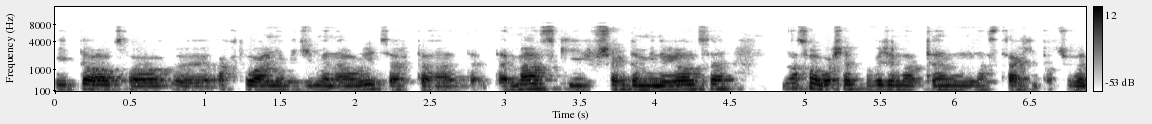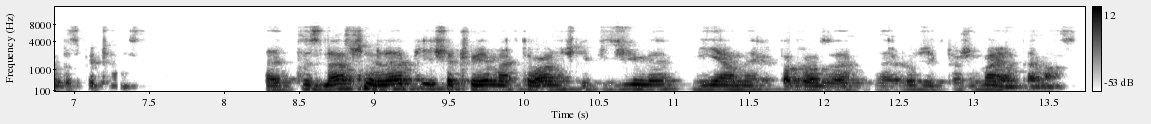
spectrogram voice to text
i to, co y, aktualnie widzimy na ulicach, te, te, te maski wszechdominujące, no są właśnie odpowiedzią na ten na strach i potrzebę bezpieczeństwa. E, znacznie lepiej się czujemy aktualnie, jeśli widzimy mijanych po drodze e, ludzi, którzy mają te maski.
